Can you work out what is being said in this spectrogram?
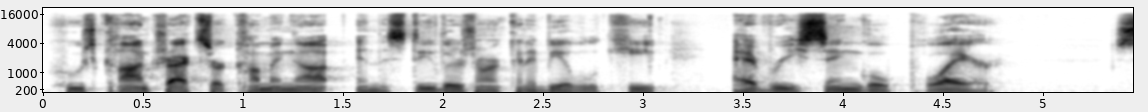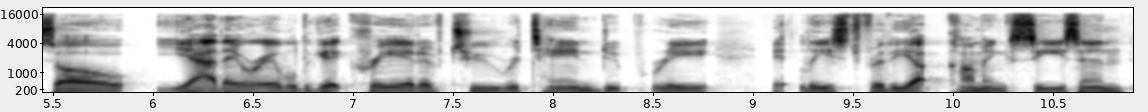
whose contracts are coming up, and the Steelers aren't going to be able to keep every single player. So, yeah, they were able to get creative to retain Dupree, at least for the upcoming season.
